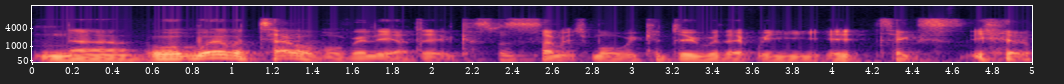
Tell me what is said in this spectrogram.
No, well, we were terrible really at it because there's so much more we could do with it. We it takes you know,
